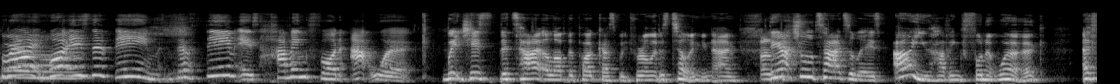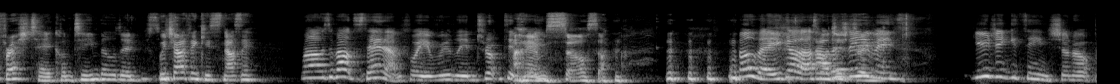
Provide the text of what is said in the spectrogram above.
Right, what is the theme? The theme is having fun at work. Which is the title of the podcast, which we're only just telling you now. The oh. actual title is Are You Having Fun at Work? A fresh take on team building, which I think is snazzy. Well, I was about to say that before you rudely interrupted me. I am so sorry. Well, oh, there you go. That's I'll what the theme drink. is. You drink your tea shut up.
